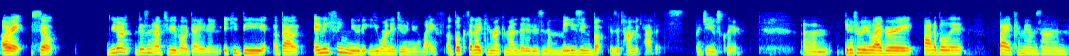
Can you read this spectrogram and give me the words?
All right, so we don't it doesn't have to be about dieting. It could be about anything new that you want to do in your life. A book that I can recommend that it is an amazing book is Atomic Habits by James Clear. Um, get it from your library, audible it, buy it from Amazon.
